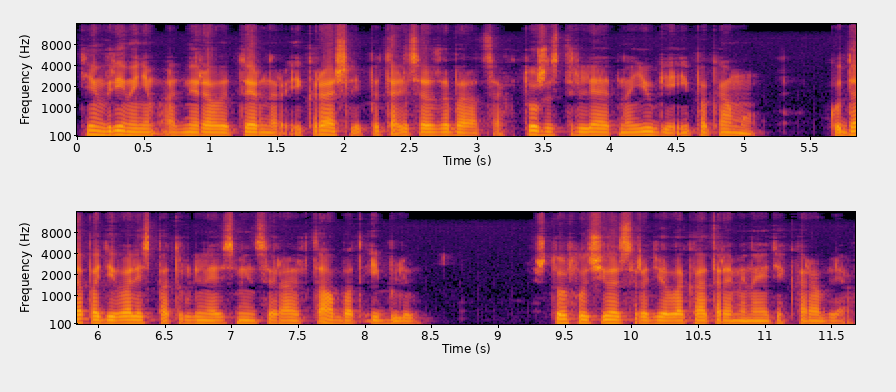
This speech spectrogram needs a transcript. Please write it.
Тем временем адмиралы Тернер и Крашли пытались разобраться, кто же стреляет на юге и по кому. Куда подевались патрульные эсминцы Ральф Талбот и Блю? Что случилось с радиолокаторами на этих кораблях?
